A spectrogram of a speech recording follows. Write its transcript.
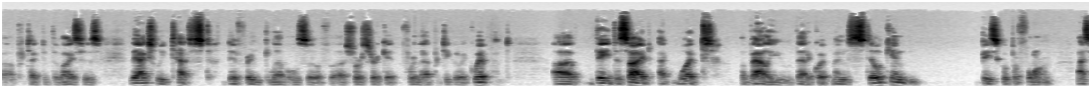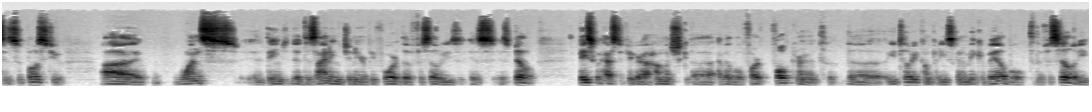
uh, protective devices, they actually test different levels of uh, short circuit for that particular equipment. Uh, they decide at what value that equipment still can basically perform as it's supposed to uh, once the, the, design engineer before the facility is, is, built basically has to figure out how much uh, available fault current the utility company is going to make available to the facility,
